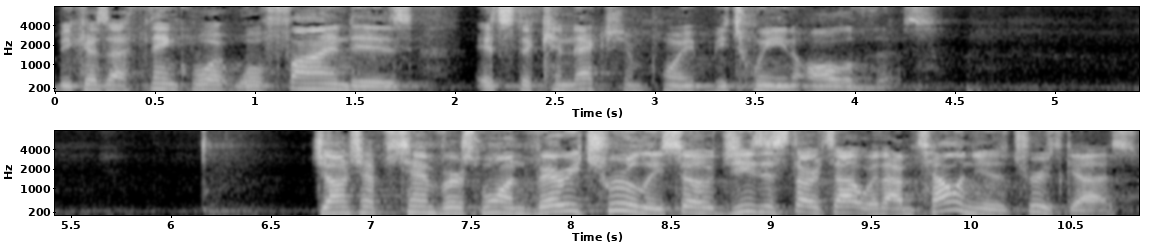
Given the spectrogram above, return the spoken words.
because I think what we'll find is it's the connection point between all of this. John chapter 10, verse 1, very truly. So Jesus starts out with, I'm telling you the truth, guys.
